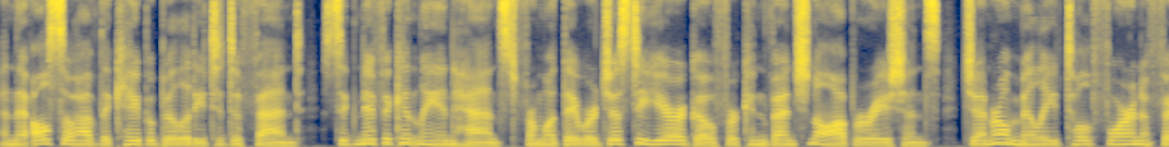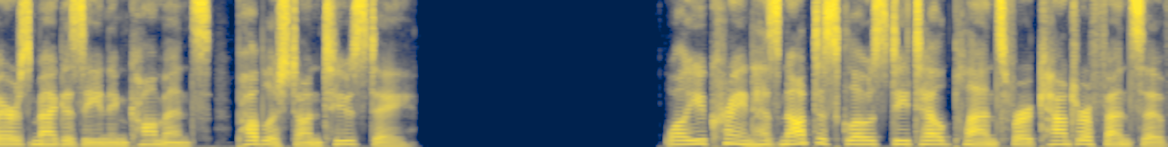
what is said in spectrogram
and they also have the capability to defend, significantly enhanced from what they were just a year ago for conventional operations, General Milley told Foreign Affairs magazine in comments, published on Tuesday. While Ukraine has not disclosed detailed plans for a counteroffensive,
